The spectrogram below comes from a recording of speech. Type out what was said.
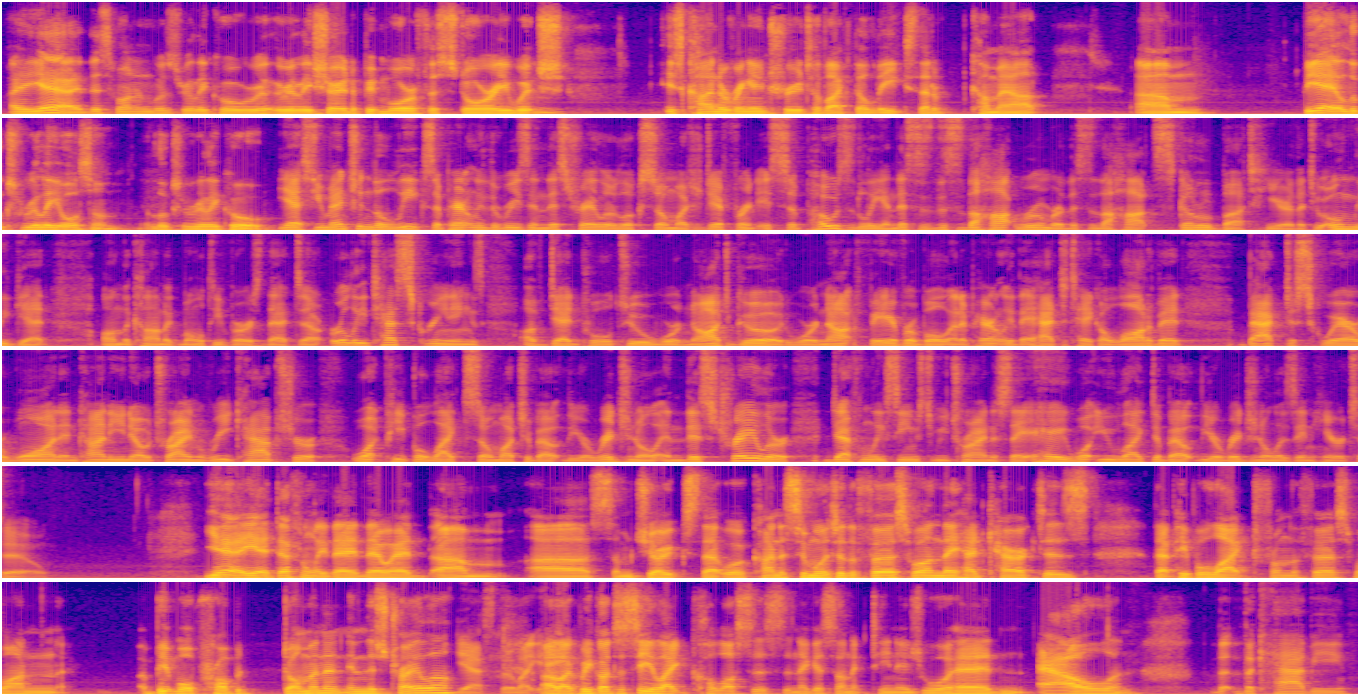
Uh, yeah, this one was really cool. really showed a bit more of the story, which. Mm is kind of ringing true to like the leaks that have come out. Um, but yeah, it looks really awesome. It looks really cool. Yes, you mentioned the leaks. Apparently, the reason this trailer looks so much different is supposedly, and this is this is the hot rumor, this is the hot scuttlebutt here that you only get on the comic multiverse that uh, early test screenings of Deadpool 2 were not good, were not favorable, and apparently they had to take a lot of it back to square one and kind of, you know, try and recapture what people liked so much about the original. And this trailer definitely seems to be trying to say, hey, what you liked about the original is in here too. Yeah, yeah, definitely. They they had um, uh, some jokes that were kind of similar to the first one. They had characters that people liked from the first one, a bit more prob- dominant in this trailer. Yes, they're like uh, like we got to see like Colossus, the Negasonic Teenage Warhead, and Owl, and the the cabbie.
